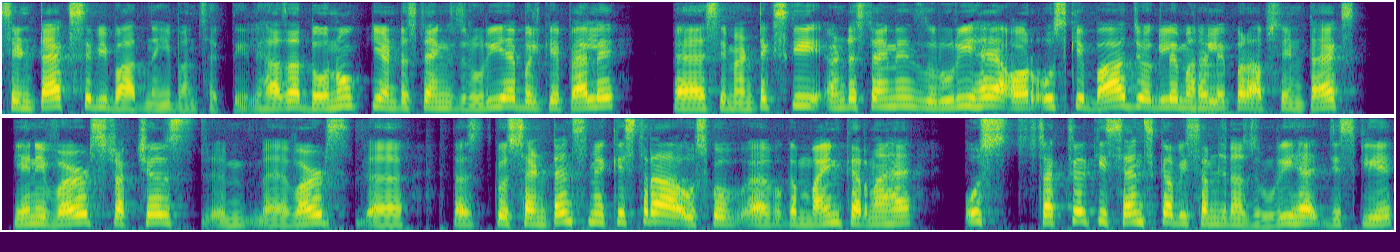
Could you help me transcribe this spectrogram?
सिंटैक्स से भी बात नहीं बन सकती। लिहाजा दोनों की अंडरस्टैंडिंग ज़रूरी है, बल्कि पहले सीमेंटिक्स की अंडरस्टैंडिंग ज़रूरी है और उसके बाद जो अगले मरहले पर आप सिंटैक्स यानी वर्ड स्ट्रक्चर्स वर्ड्स को सेंटेंस में किस तरह उसको कंबाइन करना है, उस स्ट्रक्चर की सेंस का भी समझना ज़रूरी है जिसलिए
